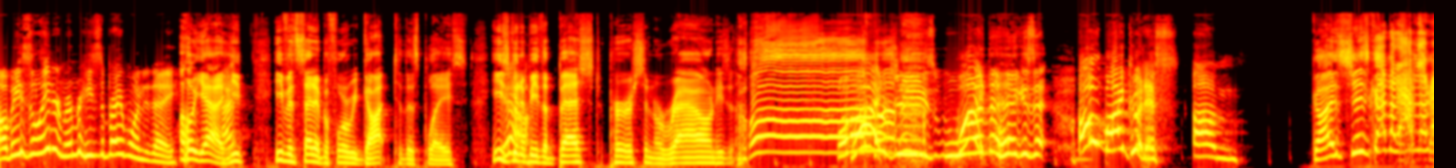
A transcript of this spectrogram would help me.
Oh, but he's the leader. Remember, he's the brave one today. Oh yeah, I- he, he even said it before we got to this place. He's Yeah. gonna be the best person around. He's oh, Oh, jeez. What the heck is that? Oh my goodness. Um. guys, she's coming after me.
